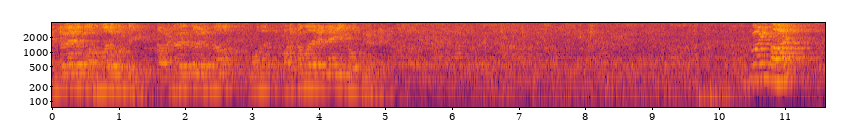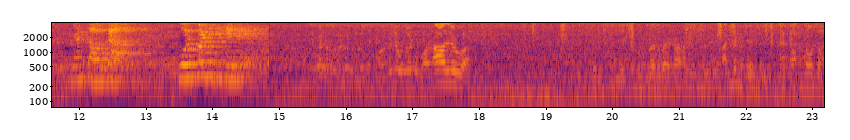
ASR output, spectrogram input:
എന്റെ പേര് മുഹമ്മദ് കുട്ടി. തമിഴ്നാട്ടിൽ വരുന്ന മൂന്ന് തുടക്കം മുതൽ തന്നെ ഈ ഗ്രൂപ്പിനുണ്ട് ഗുഡ് മോർണിംഗ് ഓൾ ഞാൻ സൗദ കോഴിക്കോട് ജില്ലയിലെ ആ അതിലോട്ട് ഇന്നത്തെ പോയി കാണാം. നല്ല വിശേഷം. സന്തോഷം?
